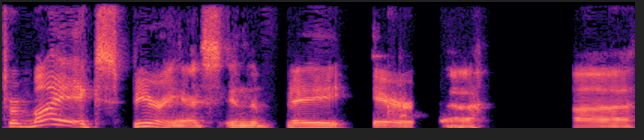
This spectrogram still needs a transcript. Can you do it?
from my experience in the Bay Area, uh,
